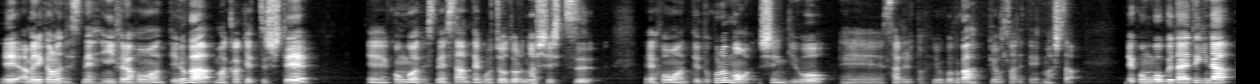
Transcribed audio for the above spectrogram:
えーアメリカのですね、インフラ法案っていうのが、まあ、可決して、えー今後はですね、3.5兆ドルの支出、えー法案っていうところも審議を、えーされるということが発表されていました。で、今後具体的な、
